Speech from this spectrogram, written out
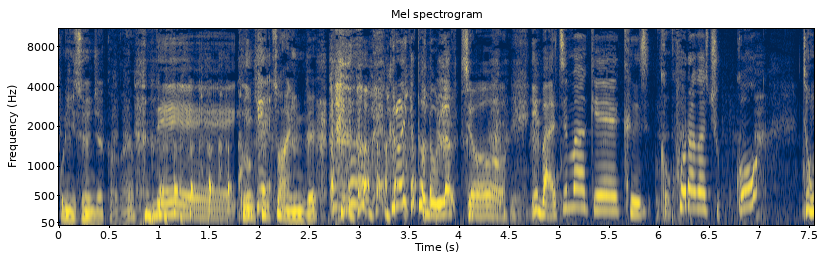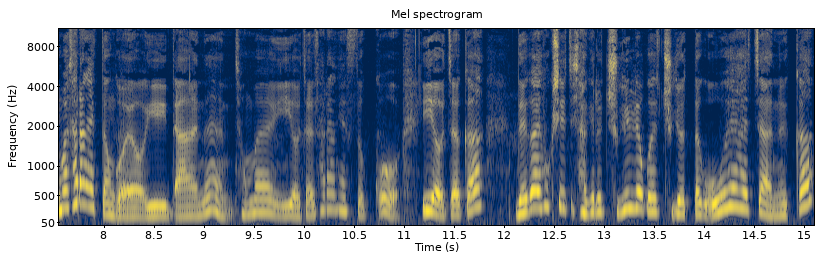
우리 이소연 작가가요? 네 그런 캐릭터 아닌데? 그러니까 더 놀랍죠. 이 마지막에 그 코라가 죽고 정말 사랑했던 거예요. 이 나는 정말 이 여자를 사랑했었고 이 여자가 내가 혹시 자기를 죽이려고 해서 죽였다고 오해하지 않을까?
